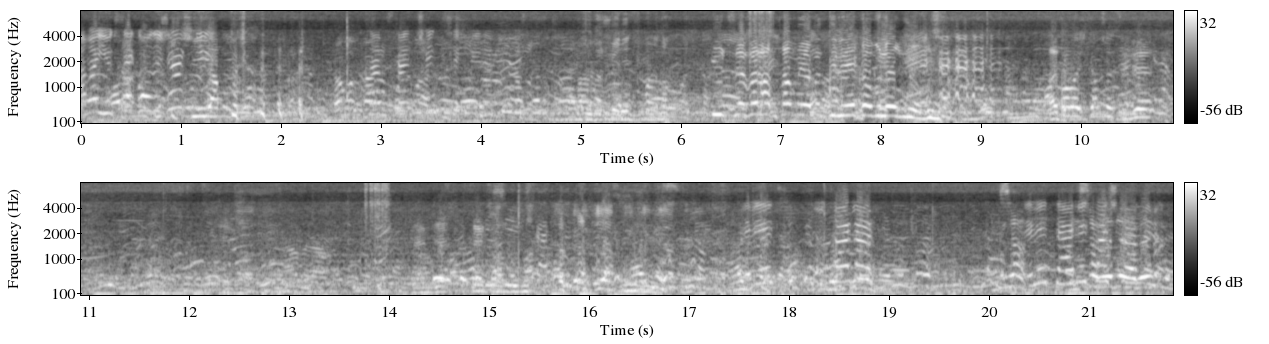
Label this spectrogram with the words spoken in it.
Ama yüksek olacak ki. yaptık. Tamam sen çek çek beni. Üç sefer atlamayalım dileği kabul olmuyormuş. Hadi size Bence Evet muhtarlar. Evet dernek başkanları.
